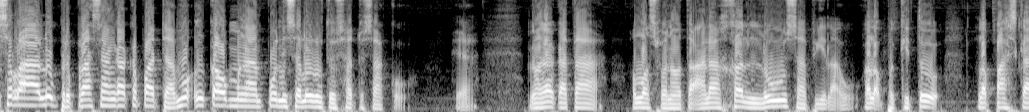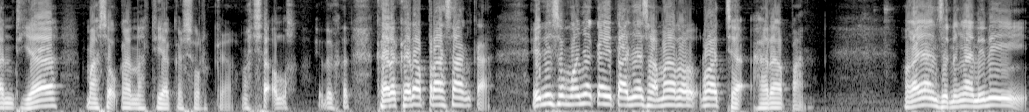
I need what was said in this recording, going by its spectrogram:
selalu berprasangka kepadamu engkau mengampuni seluruh dosa-dosaku ya maka kata Allah Subhanahu wa taala khallu sabilahu. Kalau begitu lepaskan dia masukkanlah dia ke surga. Masya Allah. Itu kan gara-gara prasangka. Ini semuanya kaitannya sama roja harapan. Makanya jenengan ini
